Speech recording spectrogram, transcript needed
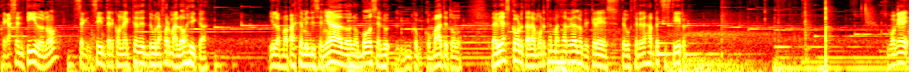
tenga sentido, ¿no? Se, interconecte de, una forma lógica. Y los mapas bien diseñados, los bosses, combate, todo. La vida es corta, la muerte es más larga de lo que crees. ¿Te gustaría dejarte existir? Supongo que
